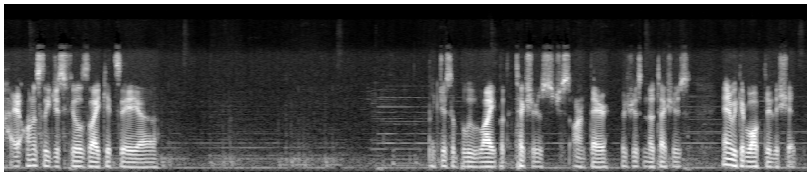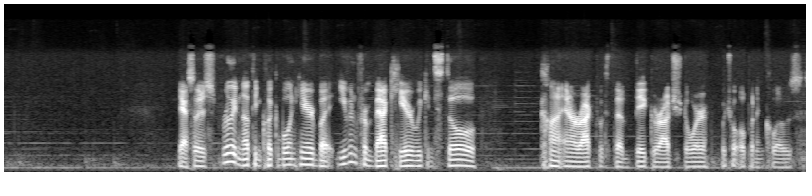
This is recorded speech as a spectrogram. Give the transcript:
I honestly just feels like it's a uh, like just a blue light, but the textures just aren't there. There's just no textures. And we could walk through the ship. Yeah, so there's really nothing clickable in here, but even from back here, we can still kind of interact with the big garage door, which will open and close.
